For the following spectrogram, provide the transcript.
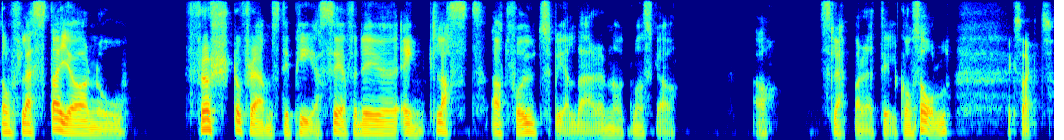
de flesta gör nog först och främst till PC för det är ju enklast att få ut spel där än att man ska ja, släppa det till konsol. exakt.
